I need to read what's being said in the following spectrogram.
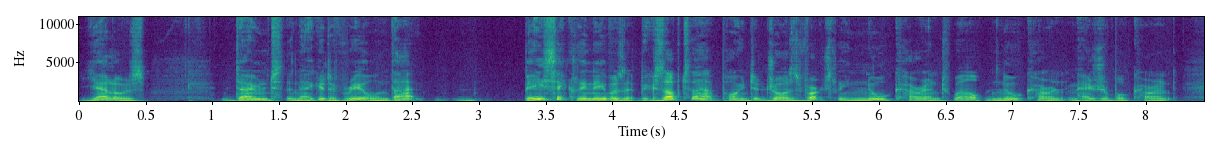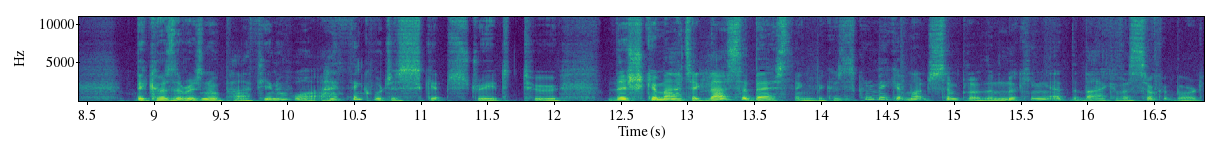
yellows down to the negative rail, and that basically enables it because up to that point it draws virtually no current. Well, no current, measurable current, because there is no path. You know what? I think we'll just skip straight to the schematic. That's the best thing because it's going to make it much simpler than looking at the back of a circuit board.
